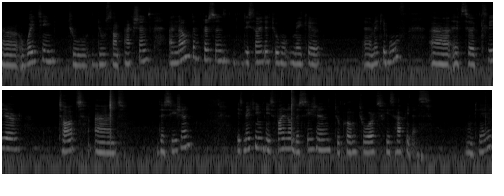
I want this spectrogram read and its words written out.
uh, waiting to do some actions. And now that person decided to make a uh, make a move uh, it's a clear thought and decision he's making his final decision to come towards his happiness. Okay?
